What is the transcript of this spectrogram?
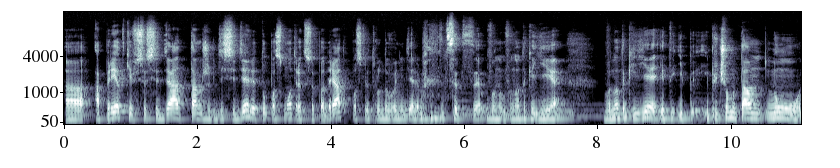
А предки все сидять там же, где сидели, тупо смотрят все подряд после трудової неділі. Це, це воно, воно таке є. Воно таке є. І, ти- і, і причому там ну,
